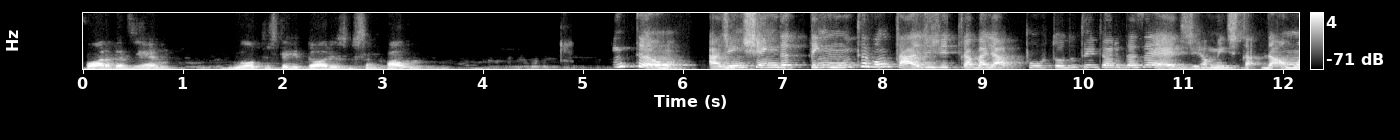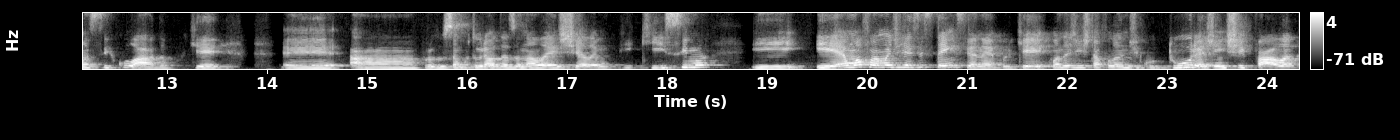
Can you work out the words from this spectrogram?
fora da ZL, em outros territórios de São Paulo? Então, a gente ainda tem muita vontade de trabalhar por todo o território das EEDs, de realmente tá, dar uma circulada, porque é, a produção cultural da Zona Leste ela é riquíssima e, e é uma forma de resistência, né? Porque quando a gente está falando de cultura, a gente fala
